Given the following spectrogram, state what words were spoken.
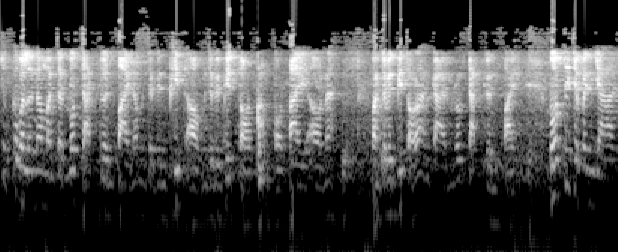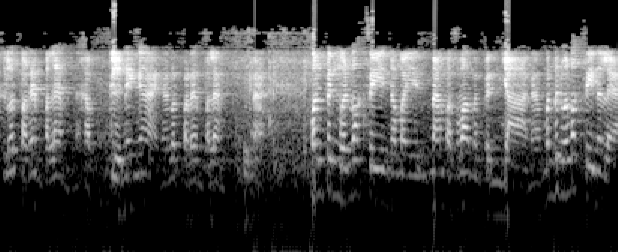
จุ๊บก็ไปเลยนะมันจะรสจัดเกินไปนะมันจะเป็นพิษเอา มันจะเป็นพิษต่อตับต่อไตเอานะ มันจะเป็นพิษต่อร่างกายมันรสจัดเกินไปรสที่จะเป็นยาคือรสปลาแรมปลาแรมนะครับกินง่ายๆนะรถปลาแรมปลาแรมนะมันเป็นเหมือนวัคซีนทำไมน้ำปัสสาวะมันเป็นยานะมันเป็นเหมือนวัคซีนนั่นแหละ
